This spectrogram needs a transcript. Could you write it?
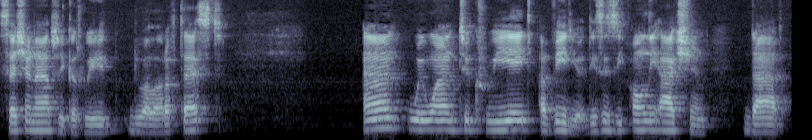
Sezion apps because we do a lot of tests and we want to create a video. This is the only action that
